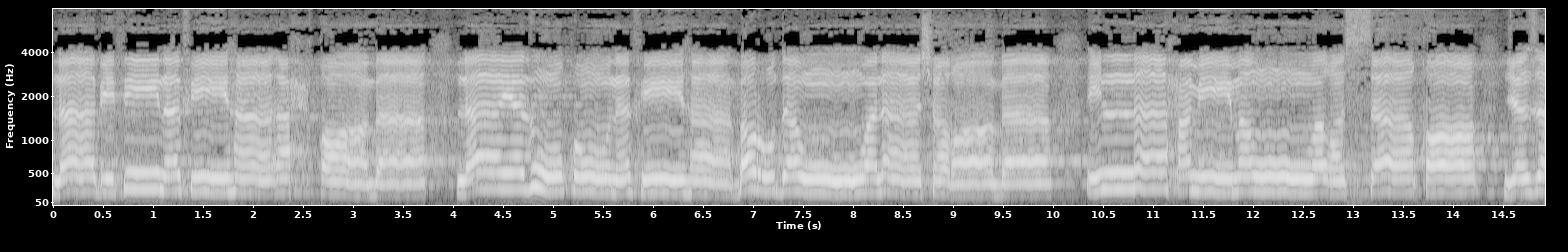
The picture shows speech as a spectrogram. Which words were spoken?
لابثين فيها أحقابا لا يذوقون فيها بردا ولا شرابا إلا حميما وغساقا جزاء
